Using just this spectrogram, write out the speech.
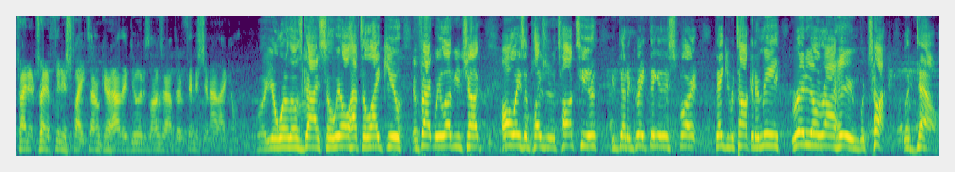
try to try to finish fights. I don't care how they do it, as long as they're out there finishing. I like them. Well, you're one of those guys, so we all have to like you. In fact, we love you, Chuck. Always a pleasure to talk to you. You've done a great thing in this sport. Thank you for talking to me. Radio Raheem with Chuck Liddell.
